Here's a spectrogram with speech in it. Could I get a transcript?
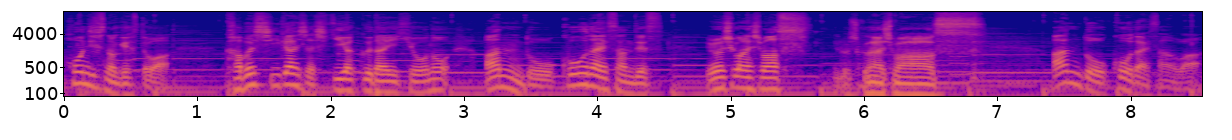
本日のゲストは株式会社式学代表の安藤光大さんです。よろしくお願いします。よろしくお願いします。安藤光大さんは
